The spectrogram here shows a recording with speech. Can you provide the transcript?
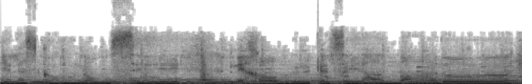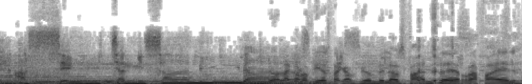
nadie las conoce mejor que el ser amado. Acechan mi salida. No la conocía esta canción de las fans de Rafael.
